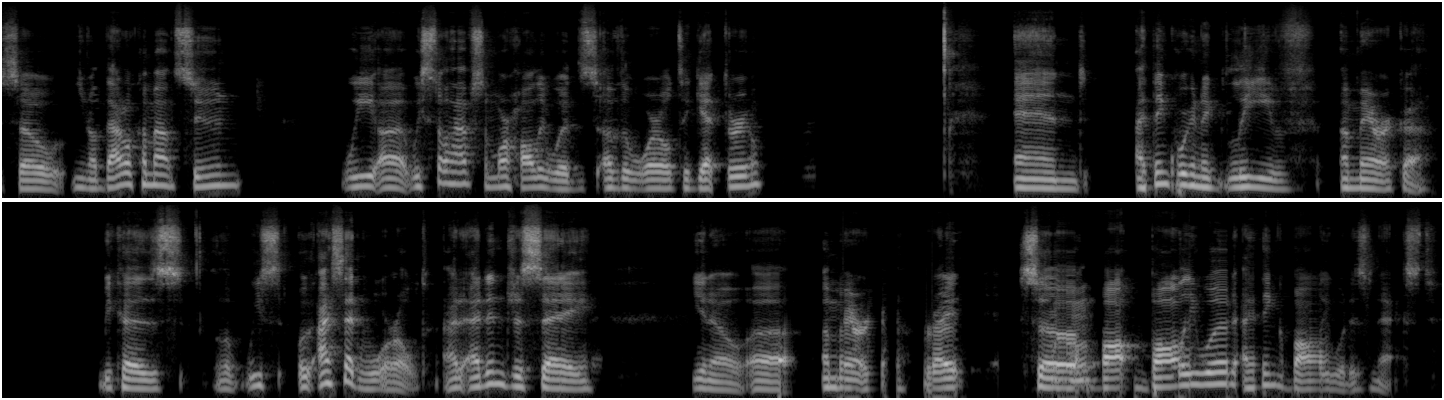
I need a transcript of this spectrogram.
So you know that'll come out soon we uh we still have some more Hollywoods of the world to get through. And I think we're going to leave America because we I said world. I, I didn't just say, you know, uh America, right? So mm-hmm. Bo- Bollywood, I think Bollywood is next.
